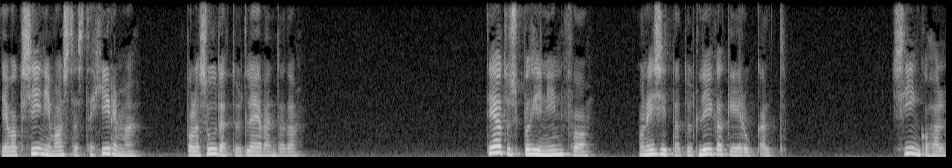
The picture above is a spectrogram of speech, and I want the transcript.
ja vaktsiinivastaste hirme pole suudetud leevendada. Teaduspõhine info on esitatud liiga keerukalt. siinkohal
